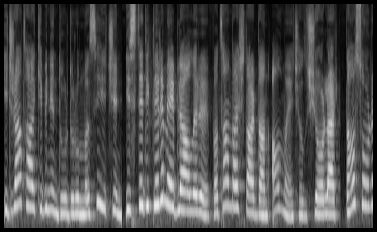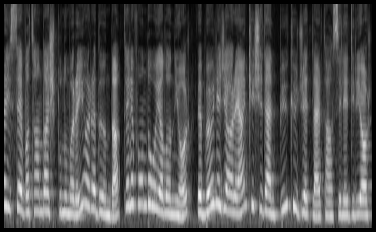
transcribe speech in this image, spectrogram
icra takibinin durdurulması için istedikleri meblağları vatandaşlardan almaya çalışıyorlar. Daha sonra ise vatandaş bu numarayı aradığında telefonda oyalanıyor ve böylece arayan kişiden büyük ücretler tahsil ediliyor.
